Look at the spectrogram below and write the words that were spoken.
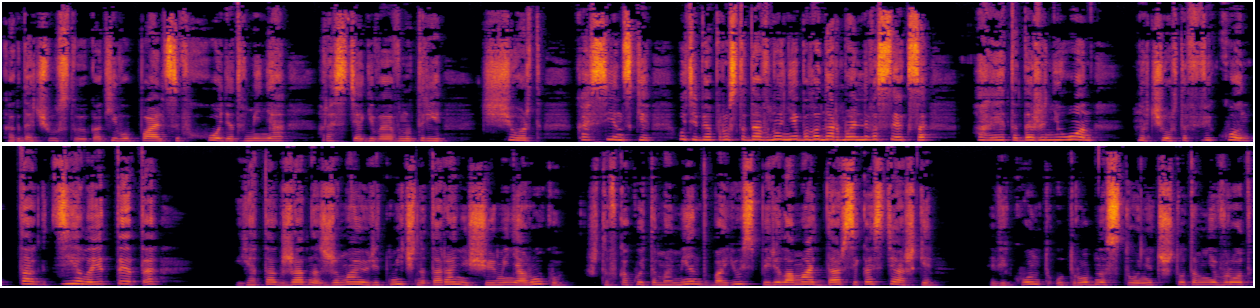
когда чувствую, как его пальцы входят в меня, растягивая внутри. «Черт! Косинский, у тебя просто давно не было нормального секса! А это даже не он! Но чертов Викон так делает это!» Я так жадно сжимаю ритмично таранящую меня руку, что в какой-то момент боюсь переломать Дарси костяшки. Виконт утробно стонет что-то мне в рот,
